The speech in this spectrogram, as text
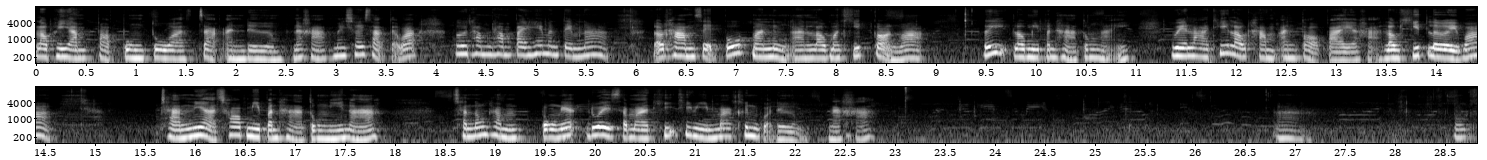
เราพยายามปรับปรุงตัวจากอันเดิมนะคะ ไม่ใช่สักแต่ว่า เออทำทำไปให้มันเต็มหน้า เราทำเสร็จปุ๊บมาหนึ่งอันเรามาคิดก่อนว่า เฮ้ยเรามีปัญหาตรงไหน เวลาที่เราทำอันต่อไปอะค่ะ เราคิดเลยว่า ฉันเนี่ยชอบมีปัญหาตรงนี้นะ ฉันต้องทำตรงเนี้ยด้วยสมาธิที่มีมากขึ้นกว่าเดิมนะคะอ่าโอเค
